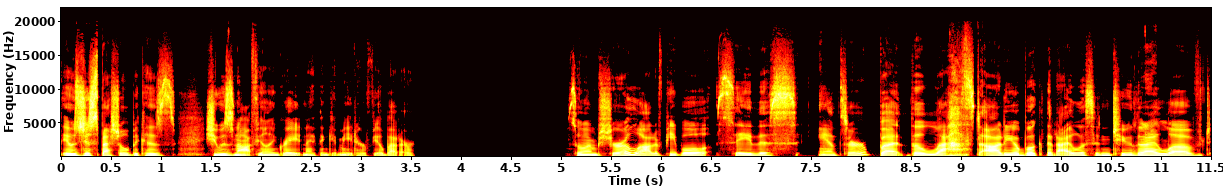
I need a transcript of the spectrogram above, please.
It was just special because she was not feeling great and i think it made her feel better. So i'm sure a lot of people say this answer but the last audiobook that i listened to that i loved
